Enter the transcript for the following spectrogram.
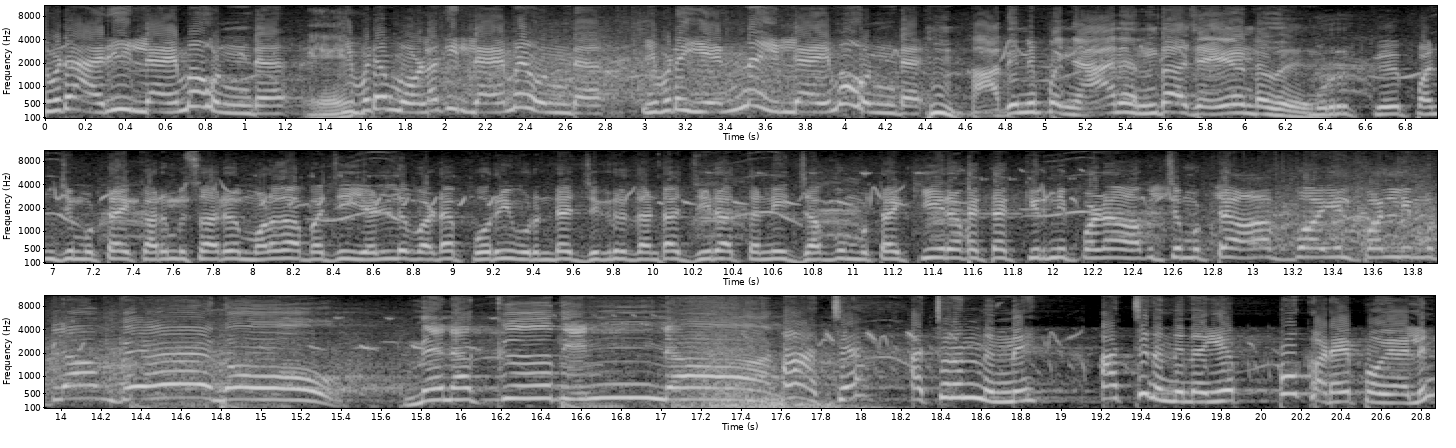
ഇവിടെ അരിയില്ലായ്മ ഉണ്ട് ഏ? ഇവിടെ മുളകില്ലായ്മ ഉണ്ട് ഇവിടെ എണ്ണ ഇല്ലായ്മ ഉണ്ട് ഹും, അതിനിപ്പോ ഞാൻ എന്താ ചെയ്യേണ്ടത് முறுக்கு பஞ்சு மிட்டாய் கரும்பு சாறு மிளகா பஜ்ஜி எள்ளு வடை பொரி உருண்டை ஜிகிரு தண்டா ஜீரா தண்ணி ஜவ்வு மிட்டாய் கீரை வெட்ட கிர்னி பழம் அவிச்ச முட்டை ஆஃப் பாயில் பள்ளி முட்டை എല്ലാം വേണോ നിനക്ക് തിന്നാൻ ആ അച്ഛ അച്ഛനൊന്ന് നിന്നേ അച്ഛൻ എന്തിനാ എപ്പോ കടയിൽ പോയാലും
